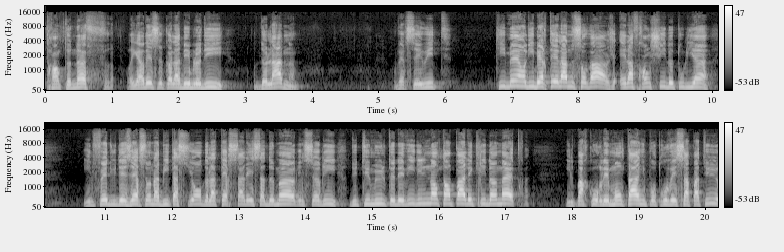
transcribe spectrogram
39. Regardez ce que la Bible dit de l'âne. Verset 8. Qui met en liberté l'âne sauvage et l'affranchit de tout lien. Il fait du désert son habitation, de la terre salée sa demeure, il se rit du tumulte des villes, il n'entend pas les cris d'un maître. Il parcourt les montagnes pour trouver sa pâture,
